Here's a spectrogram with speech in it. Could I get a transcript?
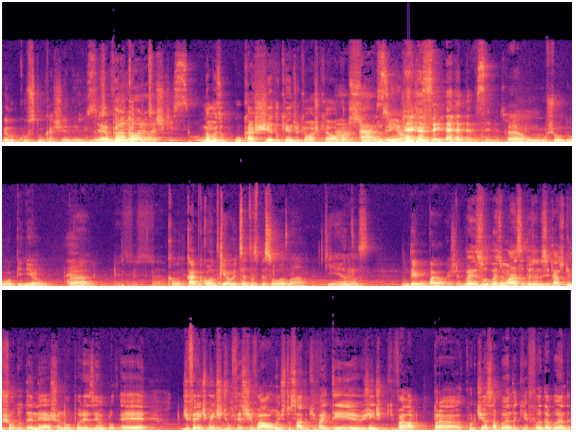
pelo custo, um cachê dele. Que é, pelo valor, cap... eu acho que sim. Não, mas o, o, cachê do Kendrick eu acho que é algo ah, absurdo. Ah, assim, sim, é, deve ser mesmo. É, um show no Opinião pra... Cabe quanto que é? 800 pessoas lá? 500? Não. Não tem como pagar o cachê dele. Mas o, mas o massa, por exemplo, nesse caso de um show do The National, por exemplo, é diferentemente de um festival onde tu sabe que vai ter gente que vai lá pra curtir essa banda, que é fã da banda,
